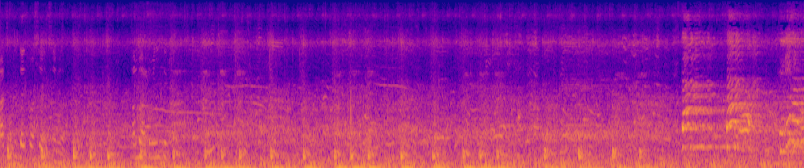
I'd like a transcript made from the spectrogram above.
맞춰도 될것이 있으면 한번 좀 인식 Tá, tá, ó. Queria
